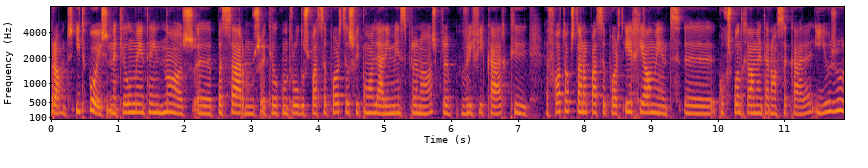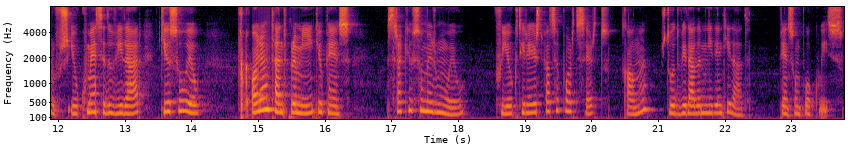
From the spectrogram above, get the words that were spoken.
Pronto, e depois, naquele momento em que nós uh, passarmos aquele controle dos passaportes, eles ficam a olhar imenso para nós para verificar que a foto que está no passaporte é realmente, uh, corresponde realmente à nossa cara. E eu juro-vos, eu começo a duvidar que eu sou eu. Porque olham tanto para mim que eu penso: será que eu sou mesmo eu? Fui eu que tirei este passaporte, certo? Calma, estou a duvidar da minha identidade. Penso um pouco isso.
